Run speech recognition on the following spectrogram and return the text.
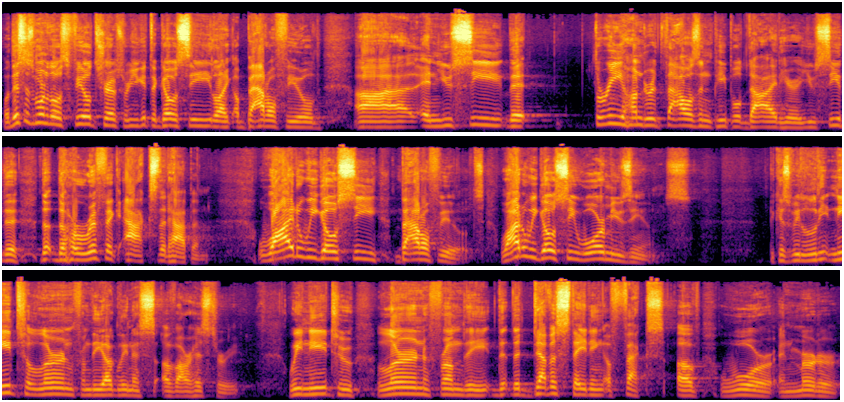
Well, this is one of those field trips where you get to go see like a battlefield, uh, and you see that 300,000 people died here. You see the, the, the horrific acts that happened. Why do we go see battlefields? Why do we go see war museums? Because we le- need to learn from the ugliness of our history. We need to learn from the, the, the devastating effects of war and murder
